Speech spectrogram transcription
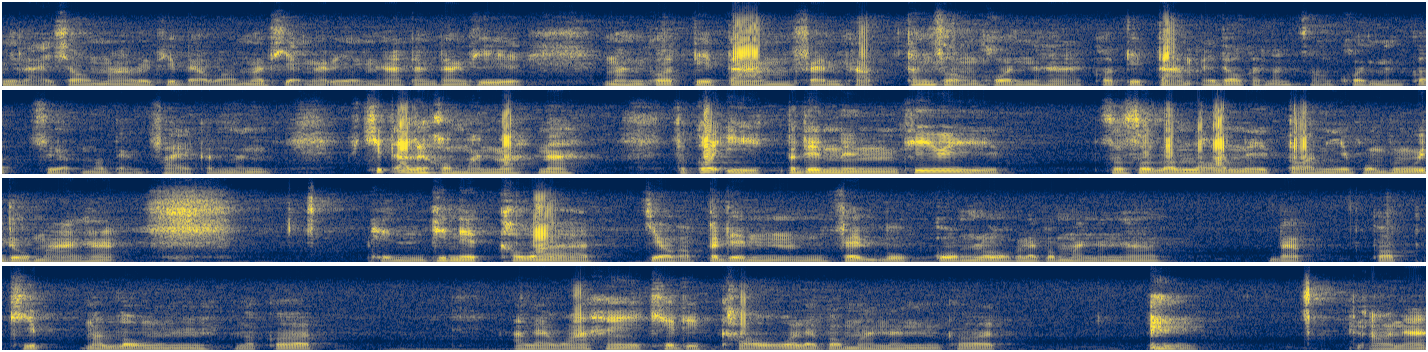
มีหลายช่องมากเลยที่แบบว่ามาเถียงกันเองนะฮะทั้งทั้งๆที่มันก็ติดตามแฟนคลับทั้งสองคนนะฮะก็ติดตามไอดอลกันทั้งสองคน มันก็เสือกมาแบ่งฝ่ายกันมันคิดอะไรของมันมานะแล้วก็อีกประเด็นหนึ่งที่สดๆร้อนๆในตอนนี้ผมเพิ่งไปดูมานะฮะ เห็นพี่เน็ตเขาว่าเกี่ยวกับประเด็น Facebook โกงโลกอะไรประมาณนั้นนะครับ แบบก๊อปคลิปมาลงแล้วก็อะไรว่าให้เครดิตเขาอะไรประมาณนั้นก็ เอานะ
